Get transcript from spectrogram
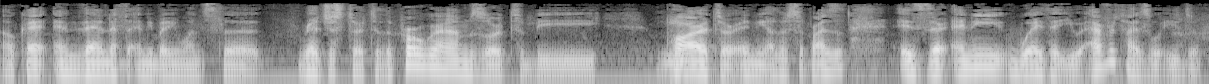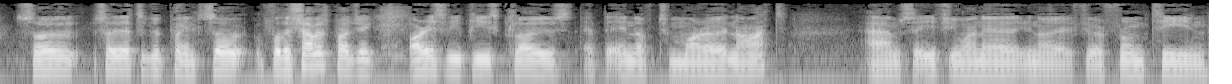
Okay. And then if anybody wants to register to the programs or to be part yeah. or any other surprises, is there any way that you advertise what you do? So, so that's a good point. So for the Shabbos project, RSVPs close at the end of tomorrow night. Um, so if you want to, you know, if you're a from teen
